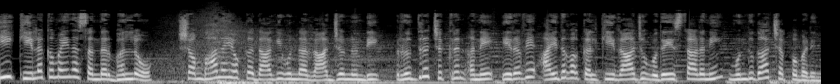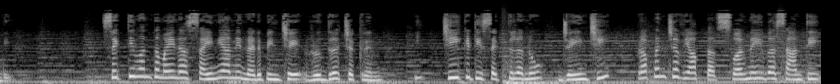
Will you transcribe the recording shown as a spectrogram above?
ఈ కీలకమైన సందర్భంలో శంభాల యొక్క దాగి ఉన్న రాజ్యం నుండి రుద్రచక్రన్ అనే ఇరవై ఐదవ కల్కి రాజు ఉదయిస్తాడని ముందుగా చెప్పబడింది. శక్తివంతమైన సైన్యాన్ని నడిపించే రుద్రచక్రన్ చీకటి శక్తులను జయించి ప్రపంచవ్యాప్త స్వర్ణయుగ శాంతి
